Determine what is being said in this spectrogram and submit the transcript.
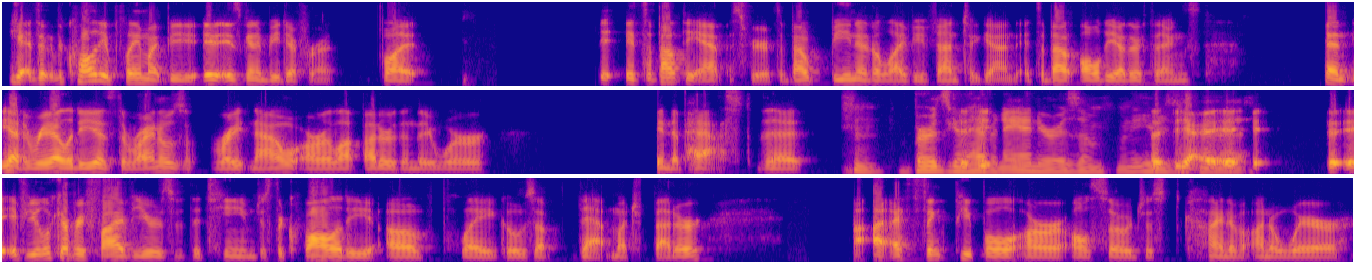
yeah, the, the quality of play might be it is going to be different, but it, it's about the atmosphere. It's about being at a live event again. It's about all the other things. And yeah, the reality is the Rhinos right now are a lot better than they were in the past. That Bird's going to It- have an aneurysm when he uh, hears yeah, it, that. it, i- if you look every five years of the team, just the quality of play goes up that much better. I, I think people are also just kind of unaware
